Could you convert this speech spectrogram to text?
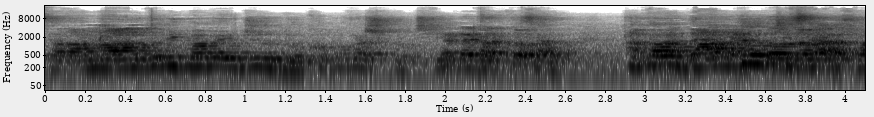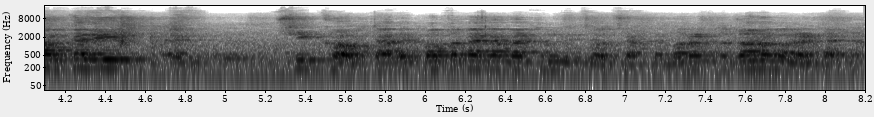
স্যার আমরা আন্তরিকভাবে এর জন্য দুঃখ প্রকাশ করছি। সেটাই তো। স্যার কিন্তু আমার বাধ্য এত হচ্ছে যারা স্যার সরকারি শিক্ষক তাদের কত টাকা বেতন দিতে হচ্ছে? আপনি বলেন তো জনগণের টাকা।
